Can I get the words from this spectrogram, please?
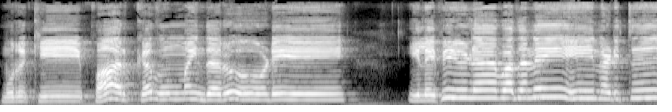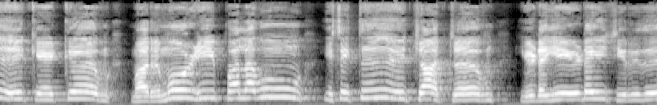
முறுக்கி பார்க்கவும் மைந்தரோடே இலை பீழவதனை நடித்து கேட்கவும் மறுமொழி பலவும் இசைத்து சாற்றவும் இடையிடை சிறிது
